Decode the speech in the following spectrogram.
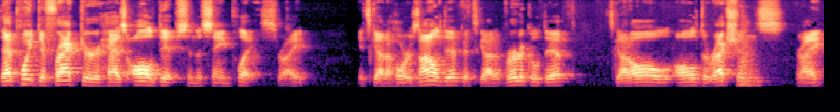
That point diffractor has all dips in the same place, right? It's got a horizontal dip, it's got a vertical dip, It's got all all directions, right?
